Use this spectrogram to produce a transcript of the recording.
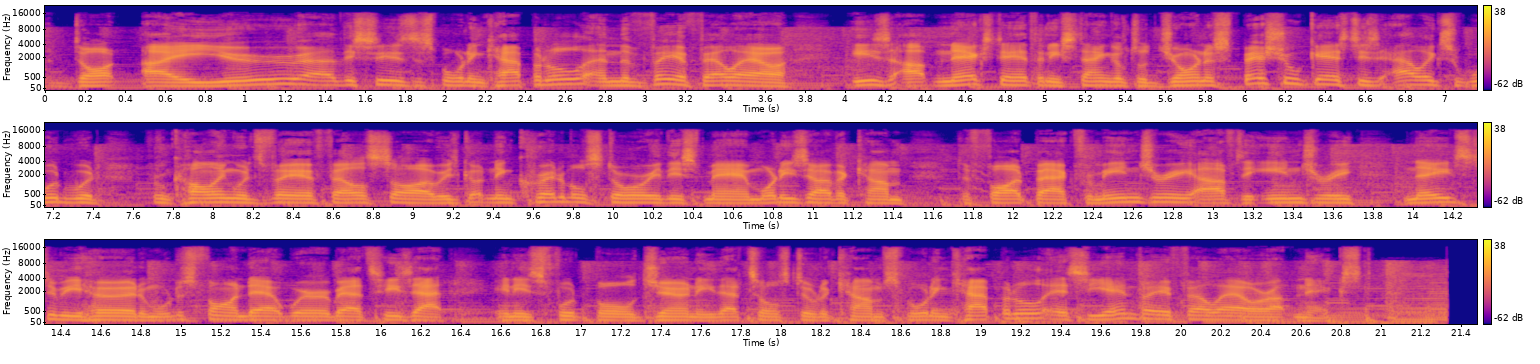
Uh, this is the Sporting Capital, and the VFL Hour is up next. Anthony Stangles will join us. Special guest is Alex Woodward from Collingwood's VFL side. He's got an incredible story, this man, what he's overcome to fight back from injury after injury needs to be heard, and we'll just find out whereabouts he's at in his football journey. That's all still to come. Sporting Capital, SEN VFL Hour up next.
